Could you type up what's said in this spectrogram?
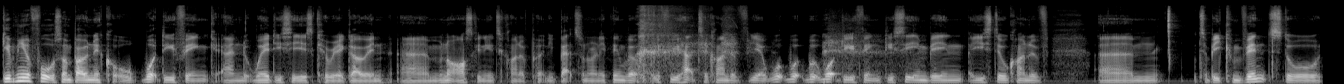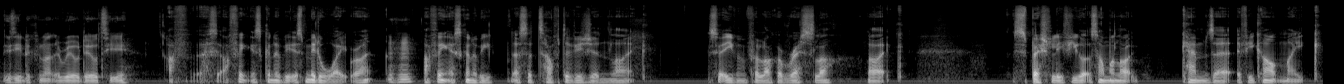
Give me your thoughts on Bo Nickal. What do you think, and where do you see his career going? Um, I'm not asking you to kind of put any bets on or anything, but if you had to kind of, yeah, what, what, what do you think? Do you see him being? Are you still kind of um, to be convinced, or is he looking like the real deal to you? I, f- I think it's going to be it's middleweight, right? Mm-hmm. I think it's going to be that's a tough division. Like, so even for like a wrestler, like, especially if you got someone like Khamzat, if he can't make,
